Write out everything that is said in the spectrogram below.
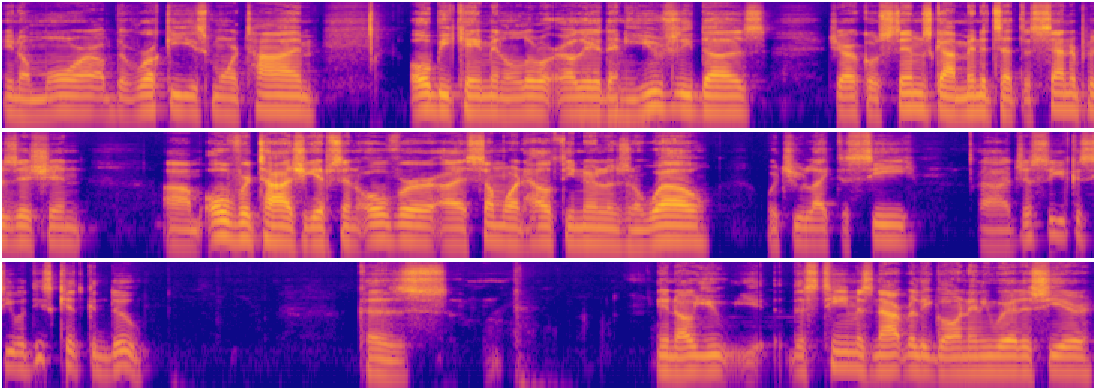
you know, more of the rookies, more time. Obi came in a little earlier than he usually does. Jericho Sims got minutes at the center position. Um, over Taj Gibson, over a somewhat healthy Nerlens Noel, which you like to see, uh, just so you can see what these kids can do. Because you know, you, you, this team is not really going anywhere this year.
